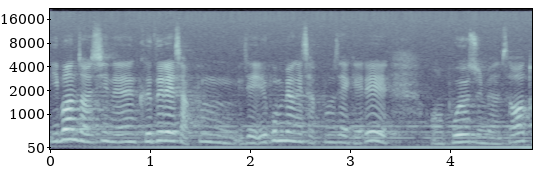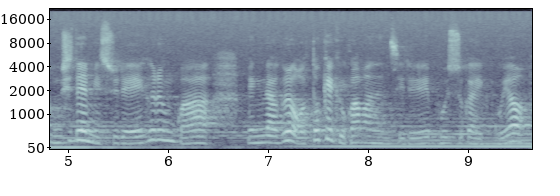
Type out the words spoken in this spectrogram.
이번 전시는 그들의 작품 이제 일곱 명의 작품 세계를 어, 보여주면서 동시대 미술의 흐름과 맥락을 어떻게 교감하는지를 볼 수가 있고요.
